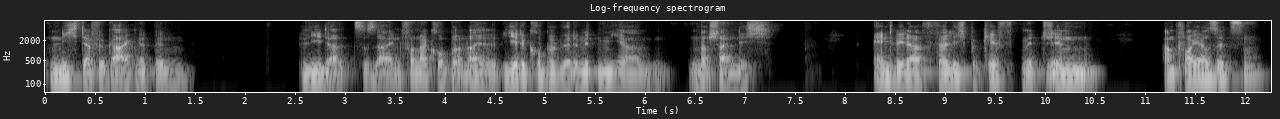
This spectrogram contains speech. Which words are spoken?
nicht dafür geeignet bin, Leader zu sein von einer Gruppe, weil jede Gruppe würde mit mir wahrscheinlich entweder völlig bekifft mit Gin am Feuer sitzen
